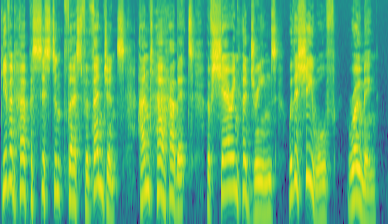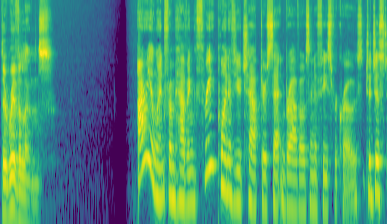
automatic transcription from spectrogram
given her persistent thirst for vengeance and her habit of sharing her dreams with a she wolf roaming the Riverlands. Arya went from having three point of view chapters set in Braavos in A Feast for Crows to just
